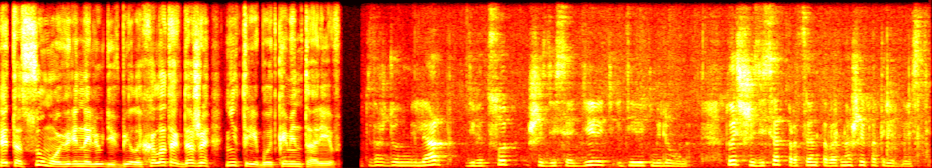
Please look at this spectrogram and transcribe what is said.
Эта сумма, уверены люди в белых халатах, даже не требует комментариев. Утвержден миллиард 969,9 миллиона, то есть 60% от нашей потребности.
